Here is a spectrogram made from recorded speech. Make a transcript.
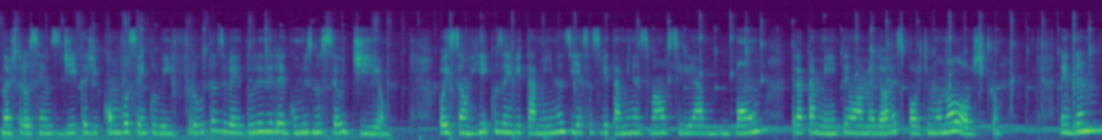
nós trouxemos dicas de como você incluir frutas, verduras e legumes no seu dia, pois são ricos em vitaminas e essas vitaminas vão auxiliar bom tratamento e uma melhor resposta imunológica. Lembrando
